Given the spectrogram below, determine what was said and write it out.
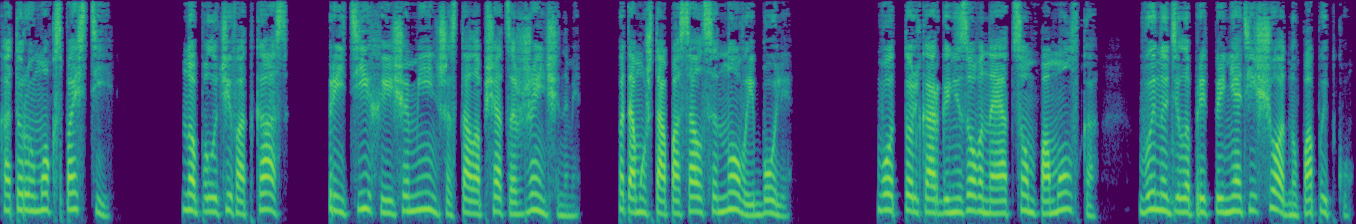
которую мог спасти. Но, получив отказ, притих и еще меньше стал общаться с женщинами, потому что опасался новой боли. Вот только организованная отцом помолвка вынудила предпринять еще одну попытку.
